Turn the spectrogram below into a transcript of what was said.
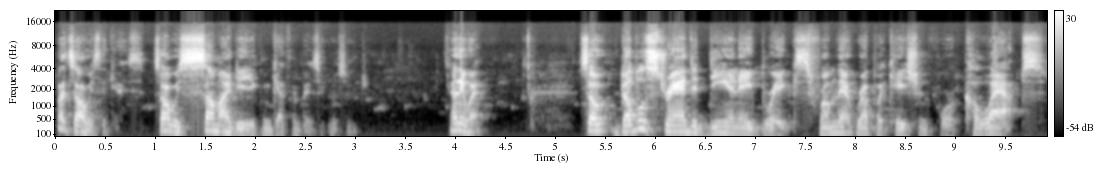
But it's always the case. It's always some idea you can get from basic research. Anyway, so double stranded DNA breaks from that replication fork collapse.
